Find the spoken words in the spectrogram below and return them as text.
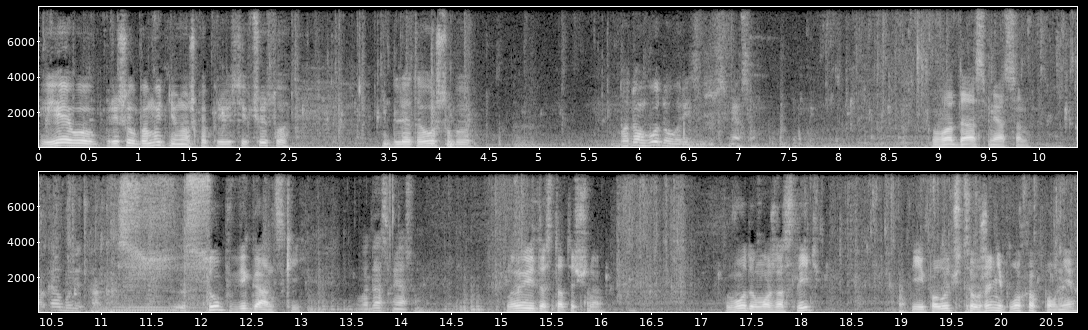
И я его решил помыть немножко, привести в чувство, для того, чтобы потом воду варить с мясом. Вода с мясом. Пока будет так. С суп веганский. Вода с мясом. Ну и достаточно. Воду можно слить, и получится уже неплохо вполне.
